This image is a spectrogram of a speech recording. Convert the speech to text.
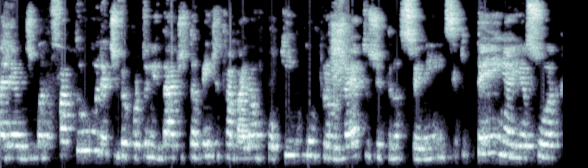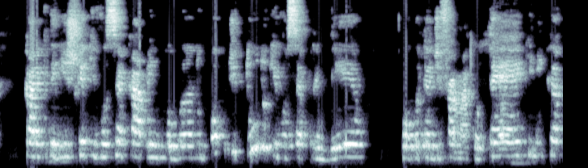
área de manufatura, tive a oportunidade também de trabalhar um pouquinho com projetos de transferência, que tem aí a sua característica que você acaba englobando um pouco de tudo que você aprendeu, um pouco até de farmacotécnica.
